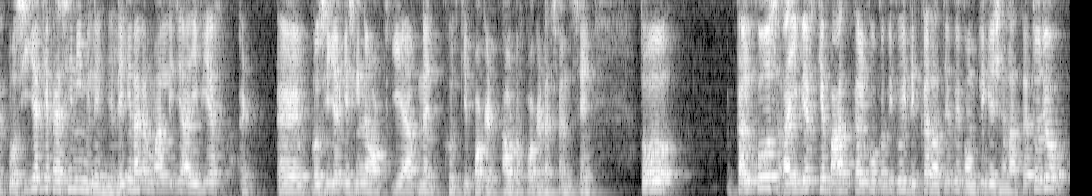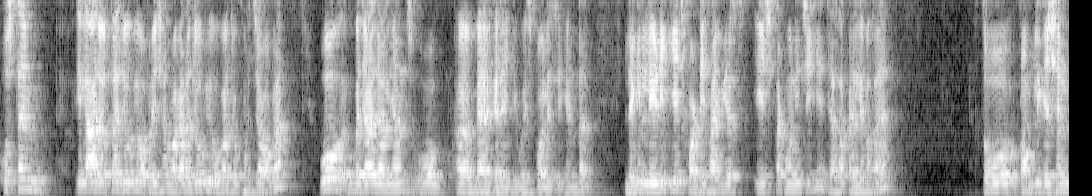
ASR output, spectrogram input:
प्रोसीजर के पैसे नहीं मिलेंगे, लेकिन अगर मान लीजिए आईवीएफ प्रोसीजर किसी ने ऑप्ट किया अपने खुद की pocket out of pocket expense से तो कल को उस आईवीएफ के बाद कल को कभी कोई दिक्कत आती है, कोई कॉम्प्लिकेशन आता है तो जो उस टाइम इलाज होता है, जो भी ऑपरेशन वगैरह, जो भी होगा, जो खर्चा होगा, वो बजाज अलियांस वो बेयर करेगी वो इस पॉलिसी के अंडर लेकिन लेडी की एज 45 इयर्स एज तक होनी चाहिए, जैसा पहले बताया। तो वो कॉम्प्लिकेशन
